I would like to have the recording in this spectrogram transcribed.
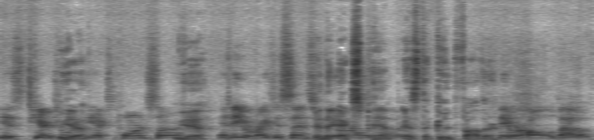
his character Yeah. was the ex porn star. Yeah. And they were right to censor. and the ex pimp as the good father They were all about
